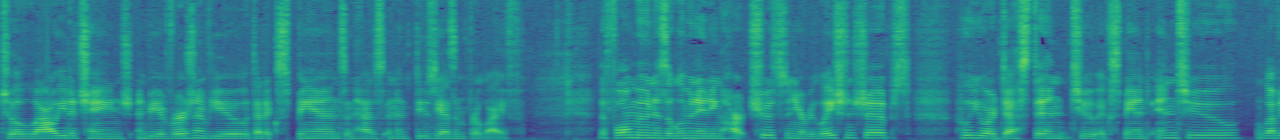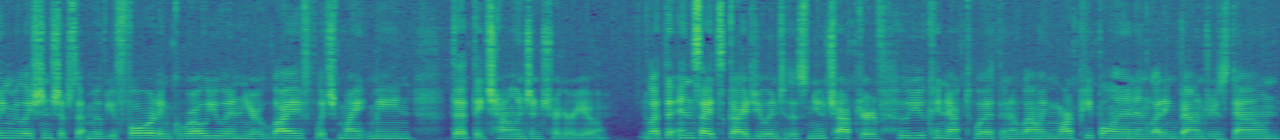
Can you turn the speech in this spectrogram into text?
to allow you to change and be a version of you that expands and has an enthusiasm for life. The full moon is illuminating heart truths in your relationships, who you are destined to expand into, loving relationships that move you forward and grow you in your life, which might mean that they challenge and trigger you. Let the insights guide you into this new chapter of who you connect with and allowing more people in and letting boundaries down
